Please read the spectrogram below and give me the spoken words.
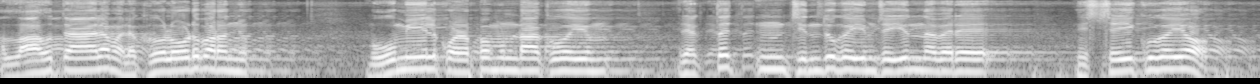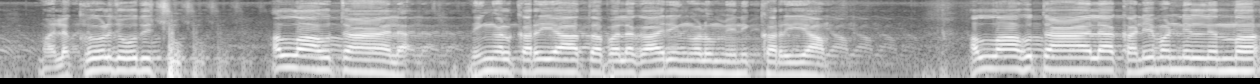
അള്ളാഹു താല മലക്കുകളോട് പറഞ്ഞു ഭൂമിയിൽ കുഴപ്പമുണ്ടാക്കുകയും രക്തം ചിന്തുകയും ചെയ്യുന്നവരെ നിശ്ചയിക്കുകയോ? മലക്കുകൾ ചോദിച്ചു അള്ളാഹു താല നിങ്ങൾക്കറിയാത്ത പല കാര്യങ്ങളും എനിക്കറിയാം. അള്ളാഹു താല കളിമണ്ണിൽ നിന്ന്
